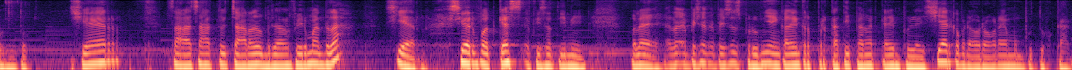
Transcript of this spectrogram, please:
untuk share. Salah satu cara memberikan firman adalah share. Share podcast episode ini. Boleh. Atau episode episode sebelumnya yang kalian terberkati banget kalian boleh share kepada orang-orang yang membutuhkan.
